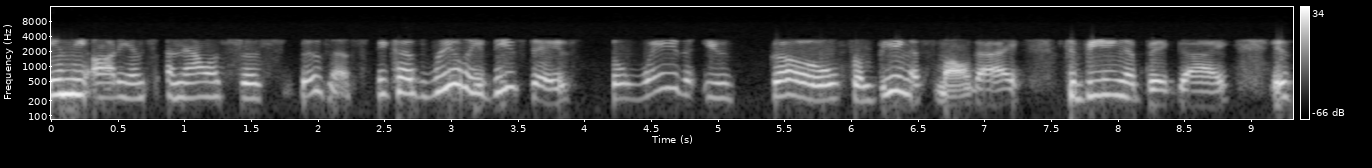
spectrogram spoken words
in the audience analysis business because really these days the way that you go from being a small guy to being a big guy is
